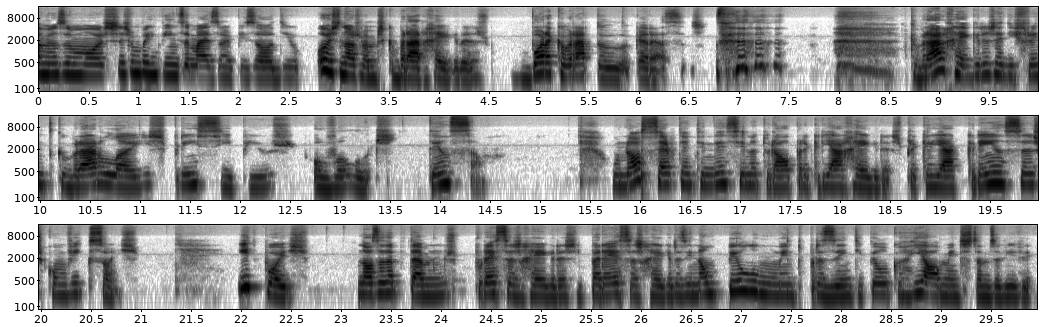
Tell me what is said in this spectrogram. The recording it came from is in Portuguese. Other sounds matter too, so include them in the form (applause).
Olá, meus amores, sejam bem-vindos a mais um episódio. Hoje nós vamos quebrar regras. Bora quebrar tudo, caraças. (laughs) quebrar regras é diferente de quebrar leis, princípios ou valores. Atenção. O nosso cérebro tem tendência natural para criar regras, para criar crenças, convicções. E depois, nós adaptamos-nos por essas regras e para essas regras e não pelo momento presente e pelo que realmente estamos a viver.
